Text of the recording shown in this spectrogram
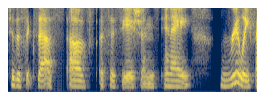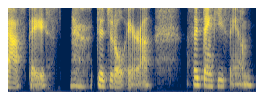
to the success of associations in a really fast-paced digital era. So thank you, Sam.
